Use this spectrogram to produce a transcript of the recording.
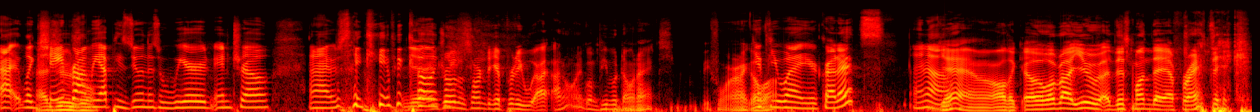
I, like As Shane brought me up. He's doing this weird intro, and I was like, keep it Yeah, going. intros are starting to get pretty. I, I don't like when people don't ask before I go. if you up. want your credits, I know. Yeah, all the. Oh, what about you? Uh, This Monday at Frantic,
